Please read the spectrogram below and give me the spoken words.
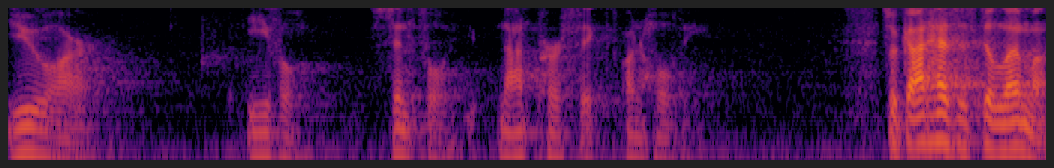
You are evil sinful, not perfect, unholy. So God has this dilemma.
